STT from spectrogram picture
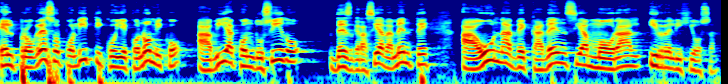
El progreso político y económico había conducido, desgraciadamente, a una decadencia moral y religiosa.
